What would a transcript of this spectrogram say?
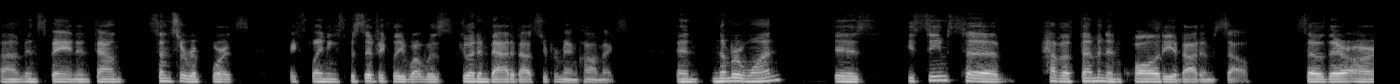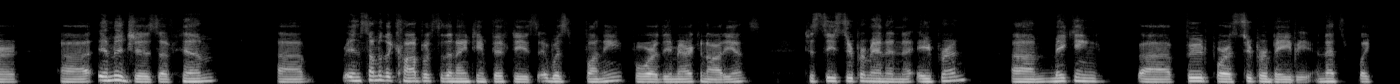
um, in Spain and found censor reports explaining specifically what was good and bad about Superman comics. And number one is he seems to have a feminine quality about himself. So there are uh, images of him uh, in some of the comic books of the 1950s. It was funny for the American audience to see Superman in an apron um, making uh, food for a super baby, and that's like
